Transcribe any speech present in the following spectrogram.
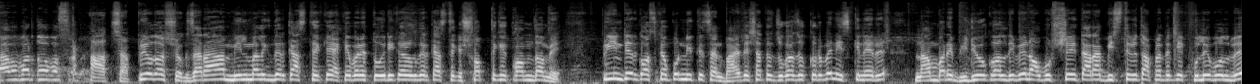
মা বাবার দোয়া বস্ত্র আচ্ছা প্রিয় দর্শক যারা মিল মালিকদের কাছ থেকে একেবারে তৈরিকারকদের কাছ থেকে সব থেকে কম দামে প্রিন্টের গস কাপড় নিতে চান ভাইদের সাথে যোগাযোগ করবেন স্ক্রিনের নাম্বারে ভিডিও কল দিবেন অবশ্যই তারা বিস্তারিত আপনাদেরকে খুলে বলবে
